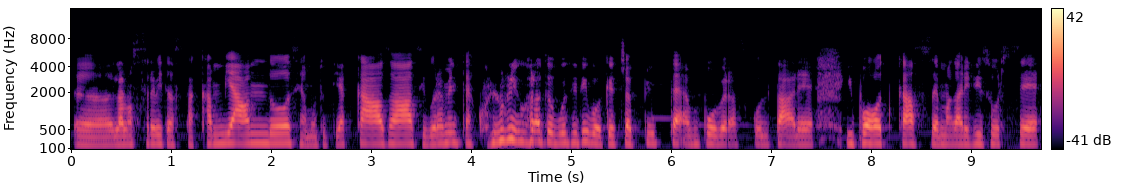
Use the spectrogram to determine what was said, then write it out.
eh, la nostra vita sta cambiando, siamo tutti a casa, sicuramente ecco l'unico lato positivo è che c'è più tempo per ascoltare i podcast e magari risorse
